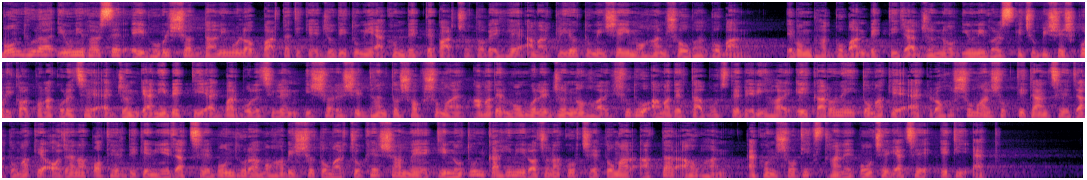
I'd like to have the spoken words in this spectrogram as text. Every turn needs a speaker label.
Speaker 1: বন্ধুরা, ইউনিভার্সের এই ভবিষ্যৎ দানীমূলক বার্তাটিকে যদি তুমি এখন দেখতে পারছ, তবে হে আমার প্রিয়, তুমি সেই মহান সৌভাগ্যবান। এবং ভাগ্যবান ব্যক্তি যার জন্য ইউনিভার্স কিছু বিশেষ পরিকল্পনা করেছে। একজন জ্ঞানী ব্যক্তি একবার বলেছিলেন, ঈশ্বরের সিদ্ধান্ত সবসময় আমাদের মঙ্গলের জন্য হয়, শুধু আমাদের তা বুঝতে দেরি হয়। এই কারণেই তোমাকে এক রহস্যময় শক্তি টানছে যা তোমাকে অজানা পথের দিকে নিয়ে যাচ্ছে। বন্ধুরা, মহাবিশ্ব তোমার চোখের সামনে একটি নতুন কাহিনী রচনা করছে। তোমার আত্মার আহ্বান এখন সঠিক স্থানে পৌঁছে গেছে। এটি এক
